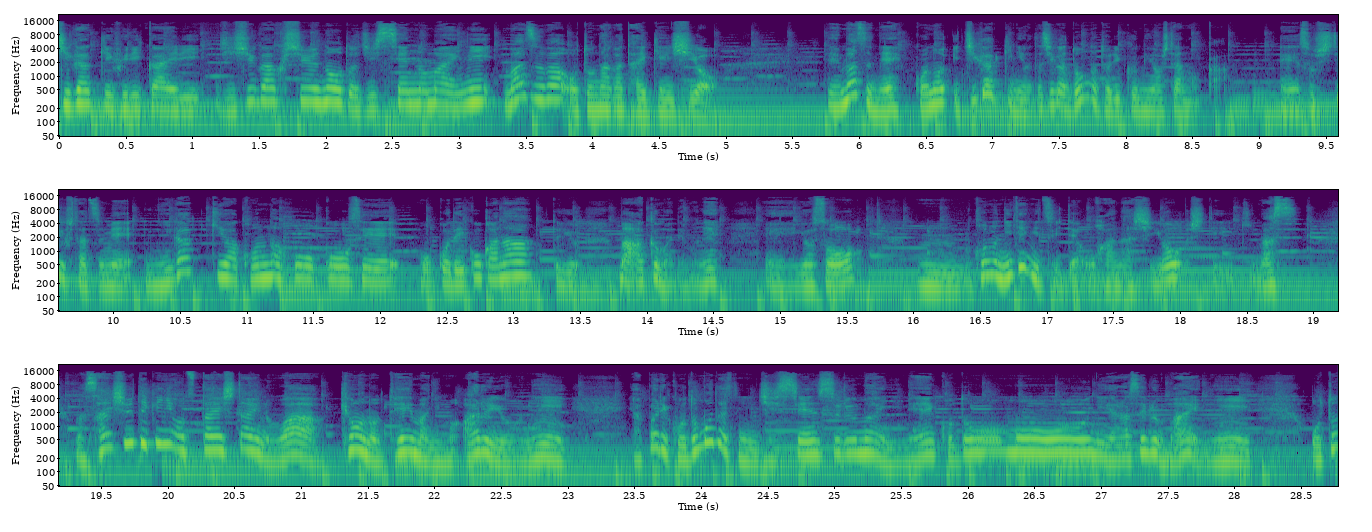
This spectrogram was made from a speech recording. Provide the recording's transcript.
1学期振り返り自主学習ノート実践の前にまずは大人が体験しよう。えまずねこの1学期に私がどんな取り組みをしたのか、えー、そして2つ目2学期はこんな方向性方向でいこうかなという、まあ、あくまでもね、えー、予想、うん、この2点についてお話をしていきます。まあ、最終的にお伝えしたいのは今日のテーマにもあるようにやっぱり子どもたちに実践する前にね子どもにやらせる前に大人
